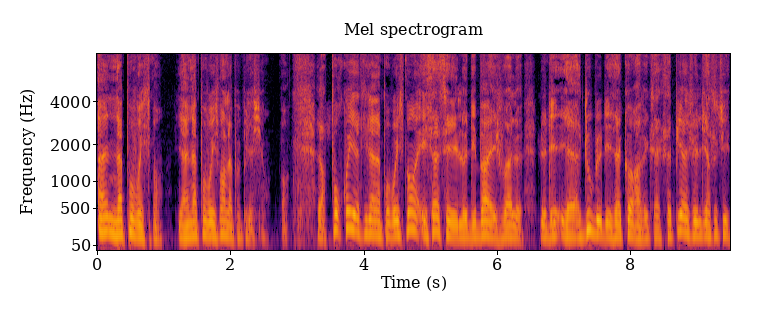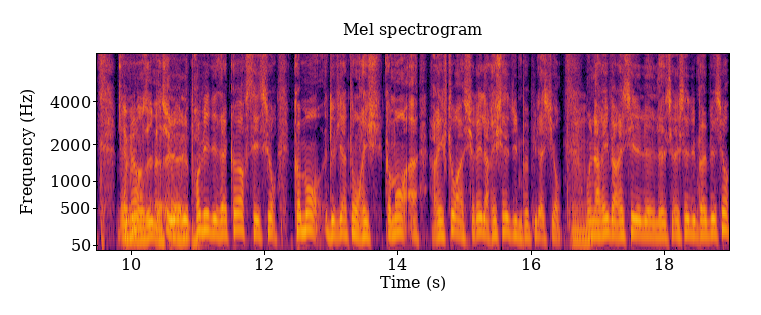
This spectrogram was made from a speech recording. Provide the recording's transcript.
un appauvrissement. Il y a un appauvrissement de la population. Bon. Alors pourquoi y a-t-il un appauvrissement? Et ça, c'est le débat, et je vois le, le il y a un double désaccord avec Jacques Sapir, et je vais le dire tout de suite. Premièrement, bien sûr, le, oui. le, premier désaccord, c'est sur comment devient-on riche? Comment arrive-t-on à assurer la richesse d'une population? Mmh. On arrive à assurer la, richesse d'une population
